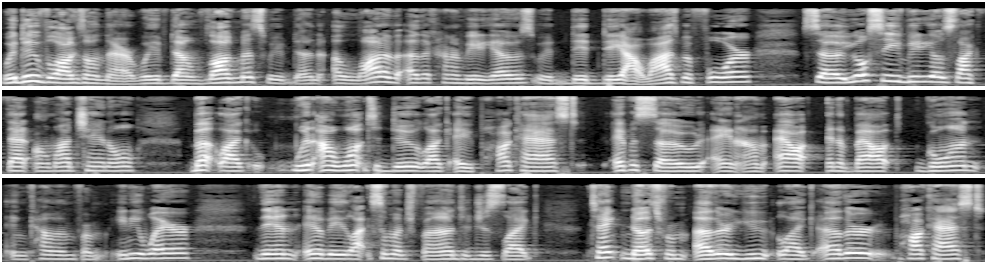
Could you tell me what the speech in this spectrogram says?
we do vlogs on there. We've done vlogmas. We've done a lot of other kind of videos. We did diys before. So you'll see videos like that on my channel. But like when i want to do like a podcast episode and i'm out and about going and coming from anywhere then it'll be like so much fun to just like take notes from other you like other podcast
